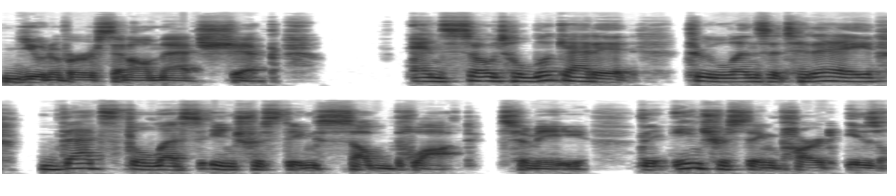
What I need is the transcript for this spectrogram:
universe and on that ship and so to look at it through the lens of today, that's the less interesting subplot to me. The interesting part is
